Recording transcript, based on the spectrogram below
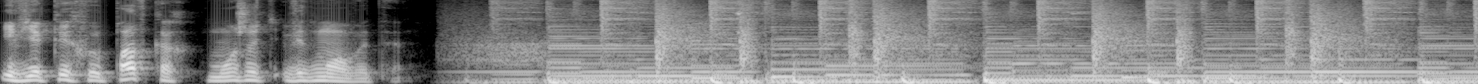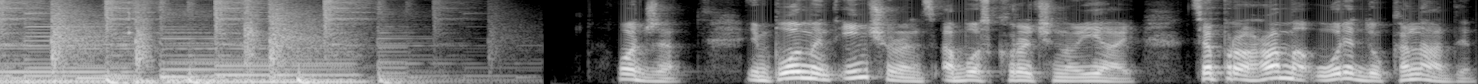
і в яких випадках можуть відмовити. Отже, Employment Insurance або скорочено EI – це програма уряду Канади,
